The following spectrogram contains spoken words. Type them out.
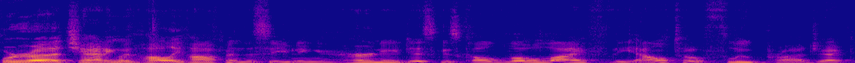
We're uh, chatting with Holly Hofmann this evening. Her new disc is called Low Life, the Alto Flute Project.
